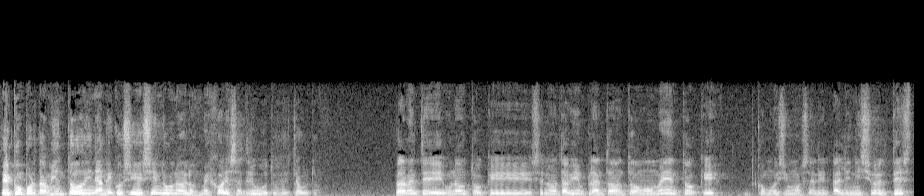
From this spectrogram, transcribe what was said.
El comportamiento dinámico sigue siendo uno de los mejores atributos de este auto. Realmente un auto que se nota bien plantado en todo momento, que como decimos al inicio del test,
